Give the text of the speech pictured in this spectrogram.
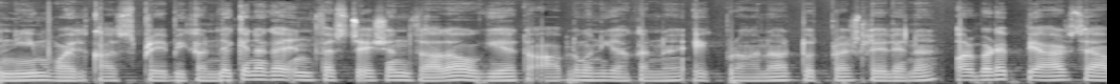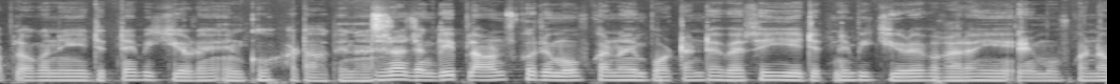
नीम ऑयल का स्प्रे भी करना लेकिन अगर इन्फेस्टेशन ज़्यादा हो गई है तो आप लोगों ने क्या करना है? एक पुराना टूथब्रश ले लेना है। और बड़े बड़े प्यार से आप लोगों ने ये जितने भी कीड़े हैं, इनको हटा देना है। जिस तरह जंगली प्लांट्स को रिमूव करना इंपॉर्टेंट है, वैसे ही ये जितने भी कीड़े वगैरह ये रिमूव करना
